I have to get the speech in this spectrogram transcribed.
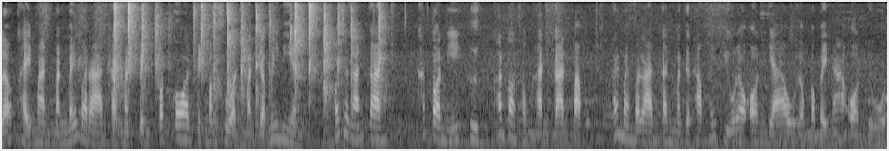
แล้วไขมันมันไม่บาลานซ์กันมันเป็นก้อนๆเป็นบางส่วนมันจะไม่เนียน เพราะฉะนั้นการขั้นตอนนี้คือขั้นตอนสำคัญการปรับให้มันบาลานซ์กันมันจะทำให้ผิวเราอ่อนยาว แล้วก็ใบหน้าอ่อนโยน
